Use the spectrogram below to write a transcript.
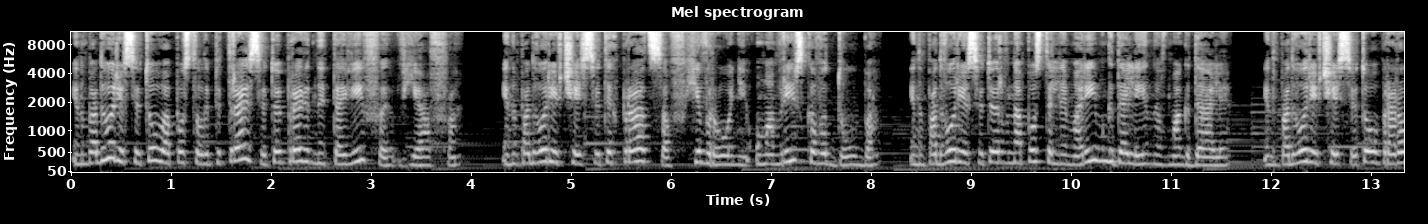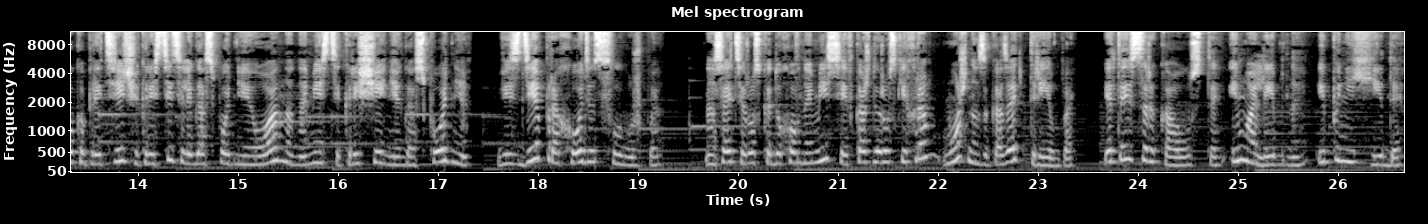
И на подворье святого апостола Петра и святой праведной Тавифы в Яффа. И на подворье в честь святых працев в Хевроне, у Мамрийского дуба. И на подворье святой равноапостольной Марии Магдалины в Магдале – и на подворье в честь святого пророка Притечи, крестителя Господня Иоанна, на месте крещения Господня, везде проходят службы. На сайте Русской Духовной Миссии в каждый русский храм можно заказать требы. Это и сорокаусты, и молебны, и панихиды.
